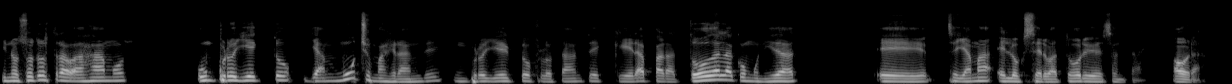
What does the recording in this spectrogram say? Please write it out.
y nosotros trabajamos un proyecto ya mucho más grande, un proyecto flotante que era para toda la comunidad, eh, se llama el Observatorio de Santay. Ahora,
